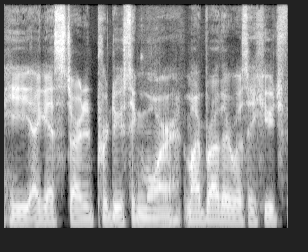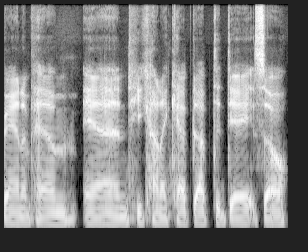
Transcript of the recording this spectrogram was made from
he I guess started producing more. My brother was a huge fan of him and he kind of kept up to date. So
